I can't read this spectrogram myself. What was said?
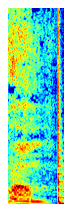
drum.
